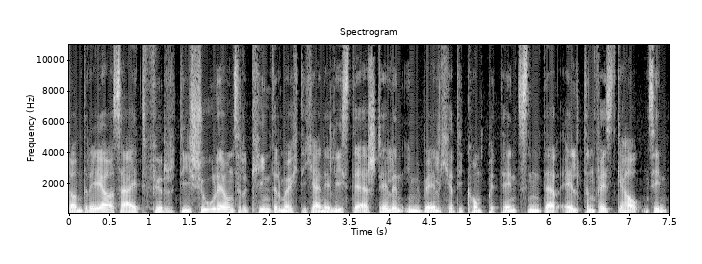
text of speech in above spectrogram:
Andrea sagt, für die Schule unserer Kinder möchte ich eine Liste erstellen, in welcher die Kompetenzen der Eltern festgehalten sind.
